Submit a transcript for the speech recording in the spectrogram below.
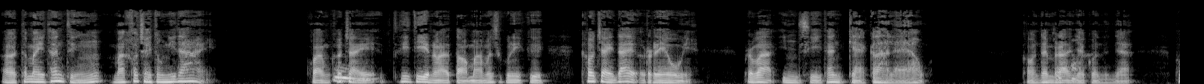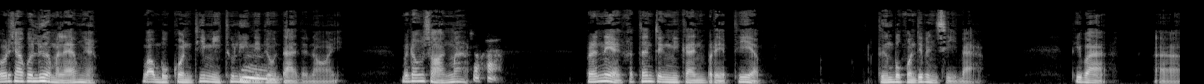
เอ่อทำไมท่านถึงมาเข้าใจตรงนี้ได้ ความเข้าใจที่ที่เราต่อบมาเมื่อสักครู่นี้คือ เข้าใจได้เร็วเนี่ย เพราะว่าอินทรีย์ท่านแก่กล้าแล้ว ของท่านพระอัญญากรสัญญาพระพุทธเจ้าก็เลือกมาแล้วไงว่าบุคคลที่มีทุลีในดวงตาแต่น้อย ไม่ต้องสอนมากเจ้าค่ะเพราะฉะนั้นเนี่ยท่านจึงมีการเปรียบเทียบ ถึงบุคคลที่เป็นสี่แบบ ที่ว่าอ่า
